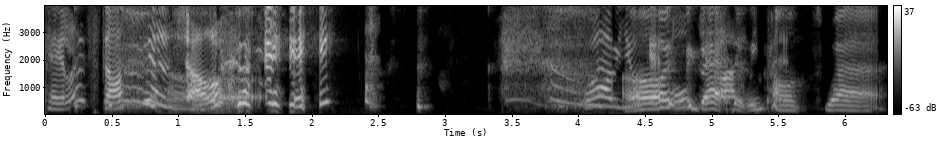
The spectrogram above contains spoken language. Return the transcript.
Okay, let's start again, shall oh. we? Wow, you'll oh, I forget that we can't swear.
